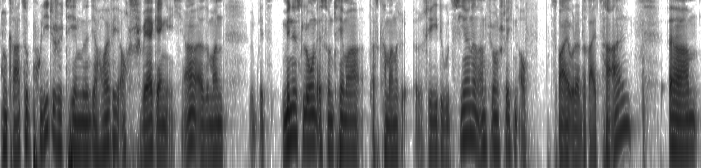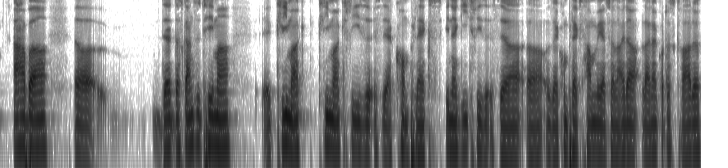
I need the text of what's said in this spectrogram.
und gerade so politische Themen sind ja häufig auch schwergängig. Ja? Also man, jetzt Mindestlohn ist so ein Thema, das kann man reduzieren, in Anführungsstrichen, auf zwei oder drei Zahlen. Ähm, aber äh, der, das ganze Thema äh, Klima, Klimakrise ist sehr komplex, Energiekrise ist sehr, äh, sehr komplex, haben wir jetzt ja leider, leider Gottes gerade.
